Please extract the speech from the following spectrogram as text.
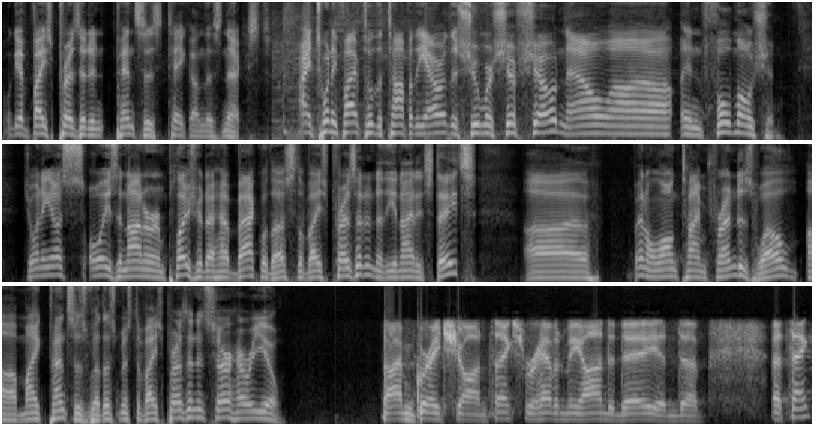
We'll get Vice President Pence's take on this next. All right, 25 till the top of the hour, the Schumer Schiff Show now uh, in full motion. Joining us, always an honor and pleasure to have back with us the Vice President of the United States. Uh, been a longtime friend as well. Uh, Mike Pence is with us. Mr. Vice President, sir, how are you? I'm great, Sean. Thanks for having me on today, and uh, uh, thank,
